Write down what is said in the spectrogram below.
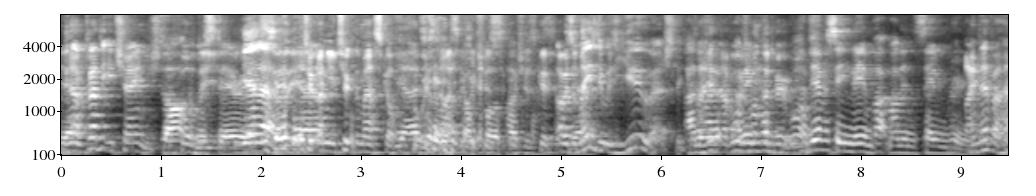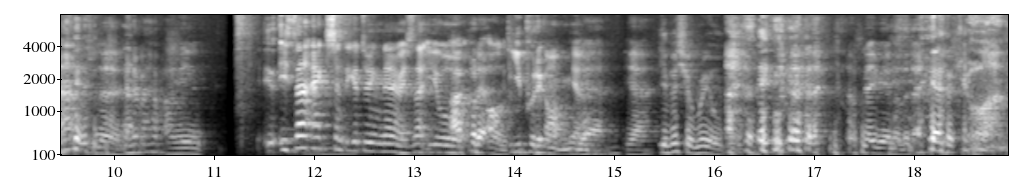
mean, Yeah. I'm glad that you changed. Dark, before the- mysterious. Yeah, but you took, and you took the mask off Yeah, I before took we started, which off was, which was good. I was Yeah. amazed it was you actually. 'cause I I know, did, I've I always mean, wondered have, who it was. have you ever seen me and Batman in the same room? I never have. no. I never have. I mean, Is that accent that you're doing now? Is that your? I put it on. You put it on, yeah. Yeah, yeah. Give us your real voice. Maybe another day. Go on.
